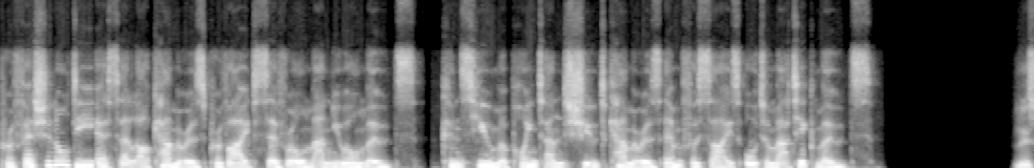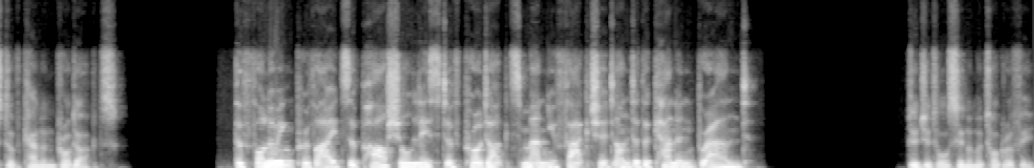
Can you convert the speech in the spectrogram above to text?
Professional DSLR cameras provide several manual modes, consumer point and shoot cameras emphasize automatic modes. List of Canon products. The following provides a partial list of products manufactured under the Canon brand. Digital cinematography.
